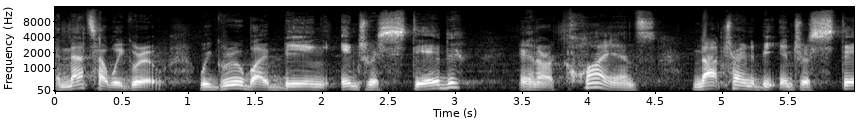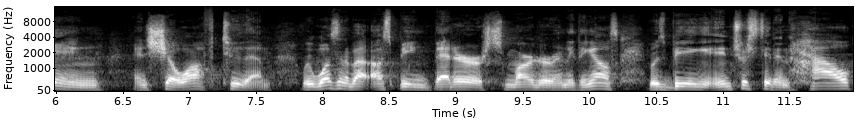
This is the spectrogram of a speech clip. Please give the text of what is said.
And that's how we grew. We grew by being interested in our clients, not trying to be interesting and show off to them. It wasn't about us being better or smarter or anything else. It was being interested in how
